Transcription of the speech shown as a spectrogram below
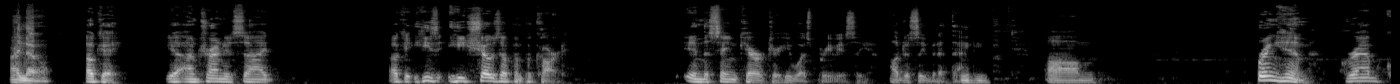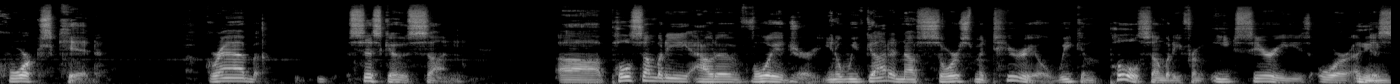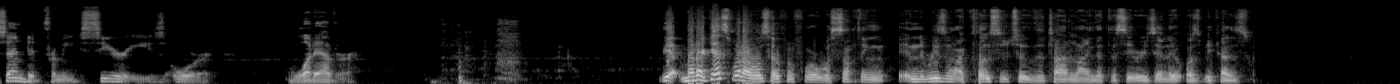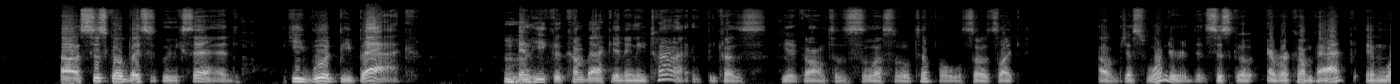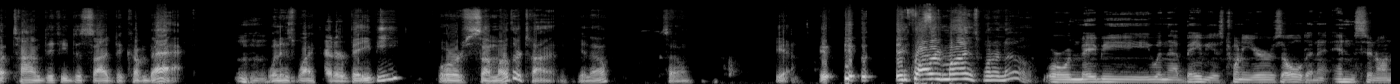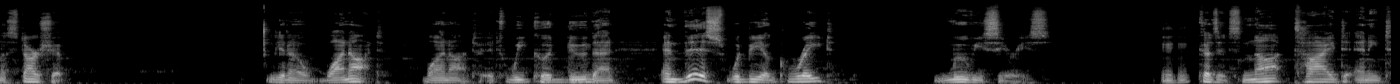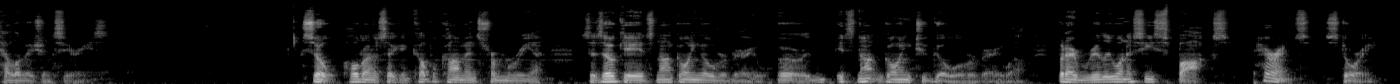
I know. Okay. Yeah, I'm trying to decide. Okay, he's he shows up in Picard in the same character he was previously. I'll just leave it at that. Mhm. Um, bring him. Grab Quark's kid. Grab Sisko's son. Uh, pull somebody out of Voyager. You know, we've got enough source material. We can pull somebody from each series or a Mhm. descendant from each series or whatever. Yeah, but I guess what I was hoping for was something, and the reason why closer to the timeline that the series ended was because uh, Sisko basically said he would be back, Mhm. and he could come back at any time because he had gone to the Celestial Temple. So it's like, I just wondered, did Sisko ever come back? And what time did he decide to come back? Mhm. When his wife had her baby, or some other time? You know. So, yeah, it, it, inquiring minds want to know. Or maybe when that baby is 20 years old and an ensign on a starship. You know, why not? Why not? It's we could do Mhm. that. And this would be a great movie series because it's not tied to any television series. So, hold on a second. Couple comments from Maria. Says, "Okay, it's not going over very or it's not going to go over very well, but I really want to see Spock's parents' story.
